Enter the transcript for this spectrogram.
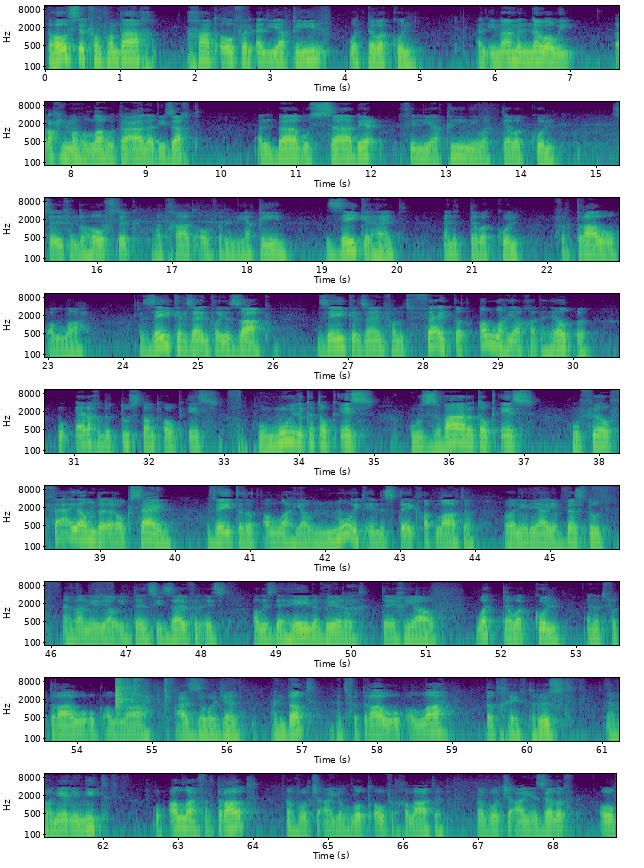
De hoofdstuk van vandaag gaat over al-yaqeen wa tawakkul. Al-imam al-Nawawi, rahimahullah ta'ala, die zegt... Al-babu sabi' fil yaqeen wa tawakkul. Zevende hoofdstuk, wat gaat over al-yaqeen, zekerheid en het tawakkul, vertrouwen op Allah. Zeker zijn van je zaak. Zeker zijn van het feit dat Allah jou gaat helpen. Hoe erg de toestand ook is. Hoe moeilijk het ook is. Hoe zwaar het ook is. Hoeveel vijanden er ook zijn. Weten dat Allah jou nooit in de steek gaat laten. Wanneer jij je best doet. En wanneer jouw intentie zuiver is. Al is de hele wereld tegen jou. Wat tawakkul en het vertrouwen op Allah Azza wa. En dat, het vertrouwen op Allah, dat geeft rust. En wanneer je niet op Allah vertrouwt, dan word je aan je lot overgelaten. Dan word je aan jezelf over.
